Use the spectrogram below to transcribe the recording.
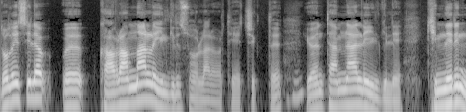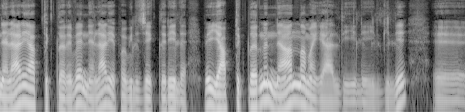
Dolayısıyla e, kavramlarla ilgili sorular ortaya çıktı. Yöntemlerle ilgili, kimlerin neler yaptıkları ve neler yapabilecekleriyle ve yaptıklarının ne anlama geldiğiyle ilgili e,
